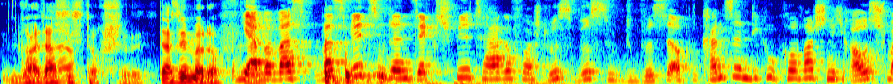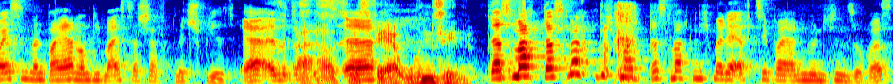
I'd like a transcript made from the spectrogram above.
ja, das ist doch schön. Da sind wir doch froh. Ja, aber was, was willst du denn sechs Spieltage vor Schluss? Wirst du, du wirst ja auch, du kannst ja Nico Kovac nicht rausschmeißen, wenn Bayern um die Meisterschaft mitspielt. Ja, also das Ah, ist. das äh, wäre Unsinn. Das macht, das macht nicht mal, das macht nicht mal der FC Bayern München sowas.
